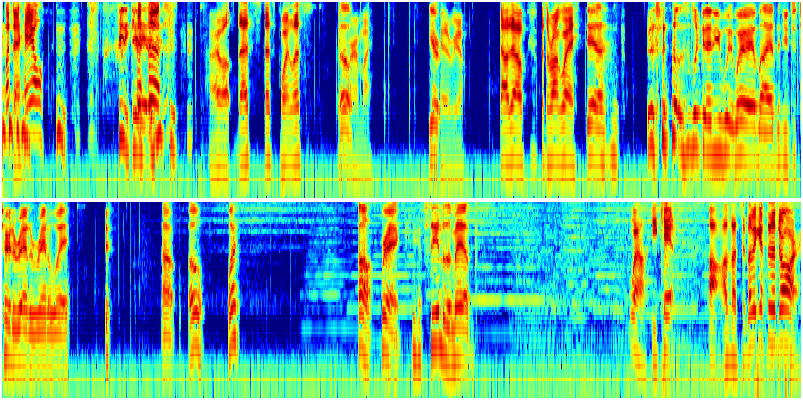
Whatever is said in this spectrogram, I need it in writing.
what the hell? Kitty cat. All right, well, that's that's pointless. Wait, Oh. Where am I? You're Okay, there we go. No, no, but the wrong way. yeah. I was looking at you. wait, Where am I? And then you just turned around and ran away. oh, oh, what? Oh, frick! It's the end of the map. Well, you can't. Oh, I was about to say, let me get to the door.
